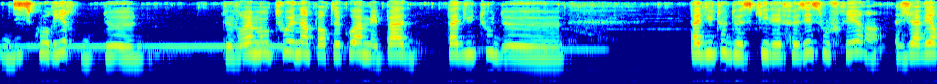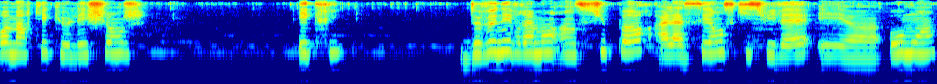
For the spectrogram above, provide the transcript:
discourir de, vraiment tout et n'importe quoi, mais pas, pas du tout de pas du tout de ce qui les faisait souffrir, j'avais remarqué que l'échange écrit devenait vraiment un support à la séance qui suivait et euh, au moins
